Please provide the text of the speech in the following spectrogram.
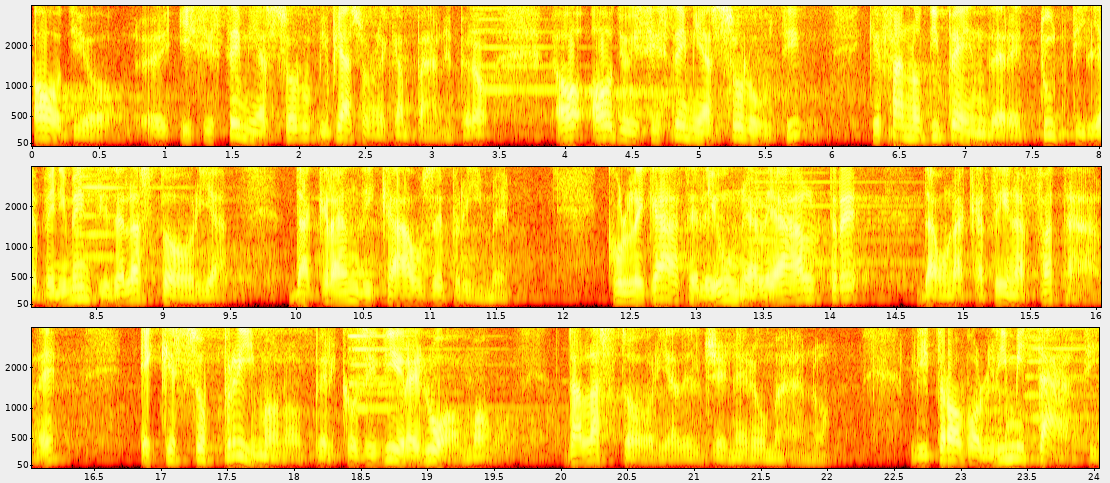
odio eh, i sistemi assoluti, mi piacciono le campane però, odio i sistemi assoluti che fanno dipendere tutti gli avvenimenti della storia da grandi cause prime, collegate le une alle altre da una catena fatale e che sopprimono, per così dire, l'uomo dalla storia del genere umano. Li trovo limitati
